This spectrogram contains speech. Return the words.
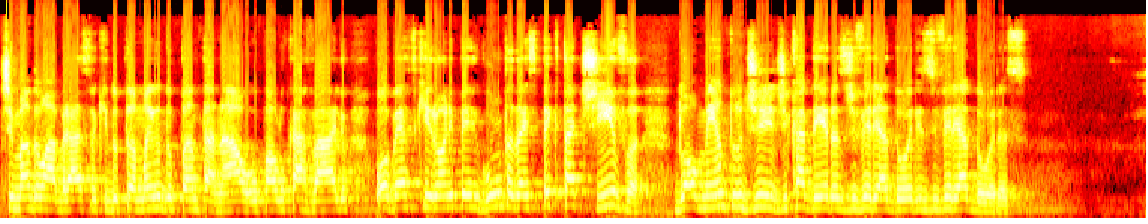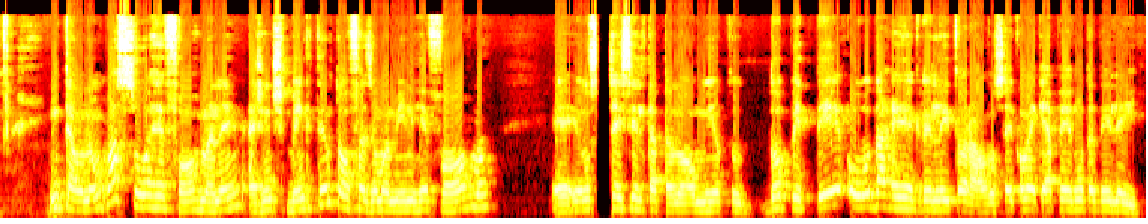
Te mando um abraço aqui do tamanho do Pantanal, o Paulo Carvalho. O Alberto Quirone pergunta da expectativa do aumento de, de cadeiras de vereadores e vereadoras. Então, não passou a reforma, né? A gente bem que tentou fazer uma mini reforma é, eu não sei se ele está dando aumento do PT ou da regra eleitoral, não sei como é que é a pergunta dele aí.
